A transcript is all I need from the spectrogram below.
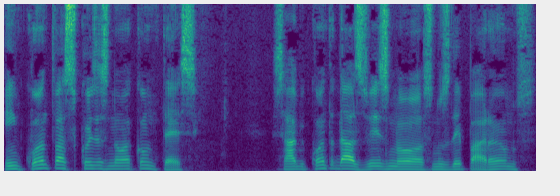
enquanto as coisas não acontecem. Sabe quantas das vezes nós nos deparamos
